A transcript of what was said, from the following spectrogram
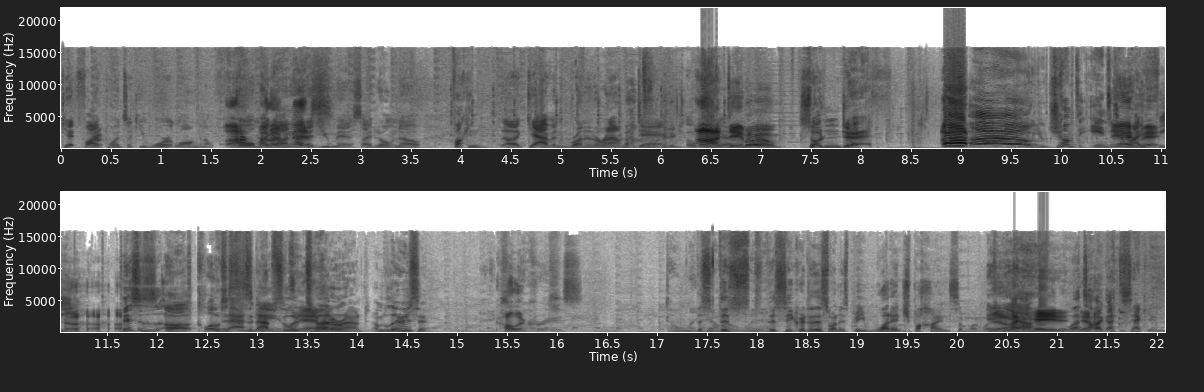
get five Right. points, like you wore it long enough. Ah, oh my god, how did you miss? I don't know. Fucking uh, Gavin running around dead. over Ah, there. damn it. Boom. Sudden death. Ah! Oh, you jumped into Damn my it. feet. This is a close this ass is an game. absolute Damn it. turnaround. I'm losing. Color craze. Don't let This, yellow this, win. the secret to this one is be one inch behind someone. when- Yeah. I hate it, Well, that's yeah. how I got second.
